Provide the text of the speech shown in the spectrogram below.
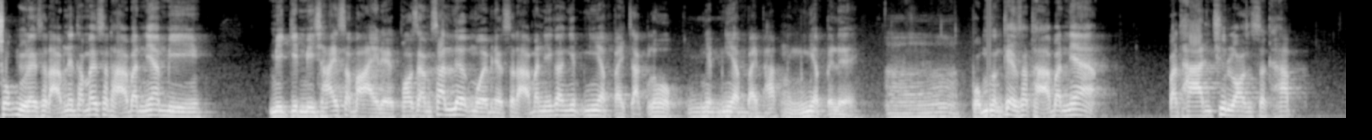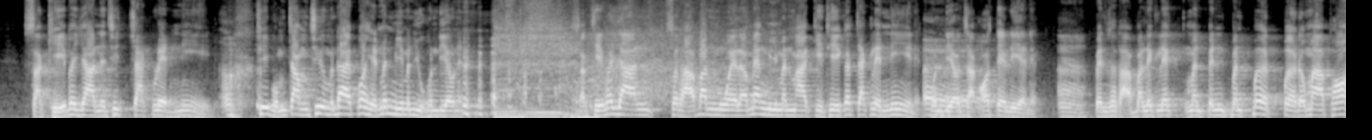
ชกอยู่ในสถาบันนี้ทำให้สถาบันเนี้ยมีมีกินมีใช้สบายเลย พอแซมสันเลิกมวยไปเนี่ยสถาบันนี้ก็เงียบเงียบๆไปจากโลก เงียบเงียบๆไปพักหนึ่งเงียบไปเลยอ่าผมสังเกตสถาบันเนี่ยประธานชื่อลอนสครับสักขีพยานเนี่ยชื่อแจ็คเรนนี่ที่ผมจำชื่อมันได้เพราะเห็นมันมีมันอยู่คนเดียวเนี่ย สักขีพยานสถาบันมวยแล้วแม่งมีมันมากี่ทีก็แจ็คเรนนี่เนี่ยคนเดียวจากออสเตรเลียเนี่ยอ่า เป็นสถาบันเล็กๆ มันเป็นมันเปิดเปิดออกมาเพราะ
